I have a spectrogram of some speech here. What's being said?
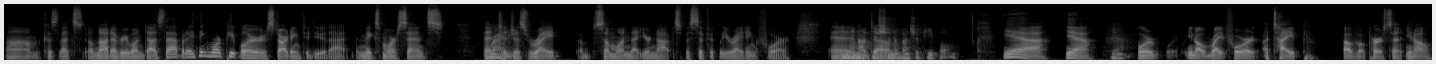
because that's not everyone does that. But I think more people are starting to do that. It makes more sense than to just write um, someone that you're not specifically writing for, And, then audition a um, bunch of people. Yeah, yeah, Yeah. or you know, write for a type of a person. You know,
